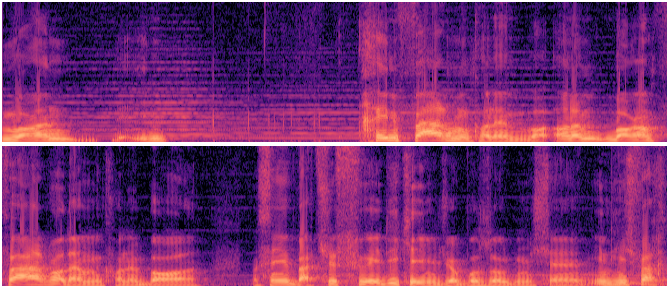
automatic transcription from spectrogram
واقعا این خیلی فرق می‌کنه. آدم واقعا فرق آدم می‌کنه با مثلا یه بچه سوئدی که اینجا بزرگ میشه. این هیچ وقت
